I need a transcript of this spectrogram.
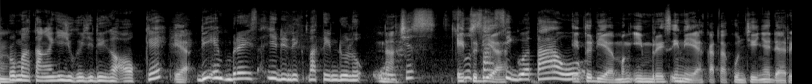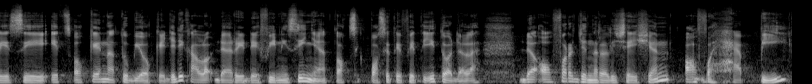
Rumah tangganya juga jadi nggak oke. Iya. Di embrace aja dinikmatin dulu. Nah, Which is itu susah dia. sih gue tahu. Itu dia mengembrace ini ya kata kuncinya dari si it's okay not to be okay. Jadi kalau dari definisinya toxic positivity itu adalah the over generalization of a happy,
